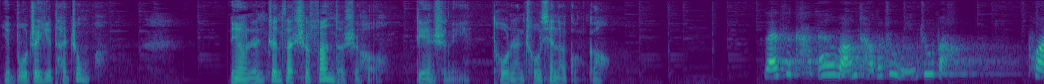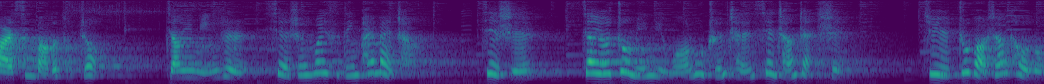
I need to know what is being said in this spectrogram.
也不至于太重嘛。两人正在吃饭的时候，电视里突然出现了广告。来自卡丹王朝的著名珠宝——珀尔星堡的诅咒，将于明日现身威斯汀拍卖场。届时将由著名女模陆纯晨现场展示。据珠宝商透露，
